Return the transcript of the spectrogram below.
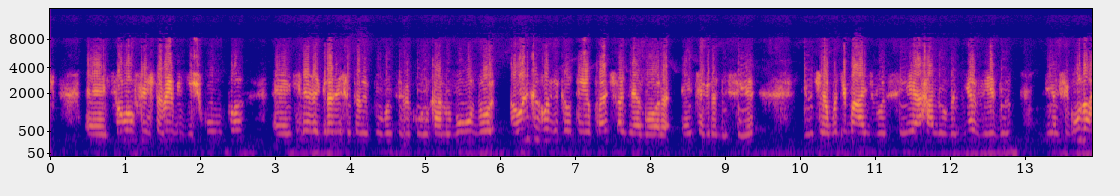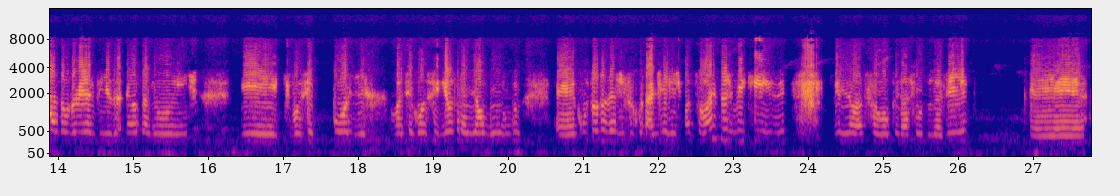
É, se eu não fiz também me desculpa. É, queria agradecer também por você me colocar no mundo. A única coisa que eu tenho para te fazer agora é te agradecer. Eu te amo demais. Você é a razão da minha vida. E a segunda razão da minha vida é o da Luiz. E que você pôde, você conseguiu trazer ao mundo, é, com todas as dificuldades que a gente passou lá em 2015, em relação à operação do Davi. É,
